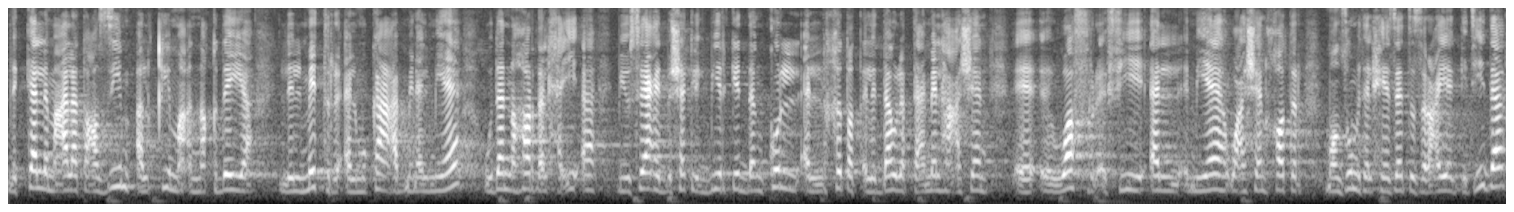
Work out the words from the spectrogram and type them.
بنتكلم على تعظيم القيمة النقدية للمتر المكعب من المياه وده النهارده الحقيقة بيساعد بشكل كبير جدا كل الخطط اللي الدولة بتعملها عشان وفر في المياه وعشان خاطر منظومة الحيازات الزراعية الجديدة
